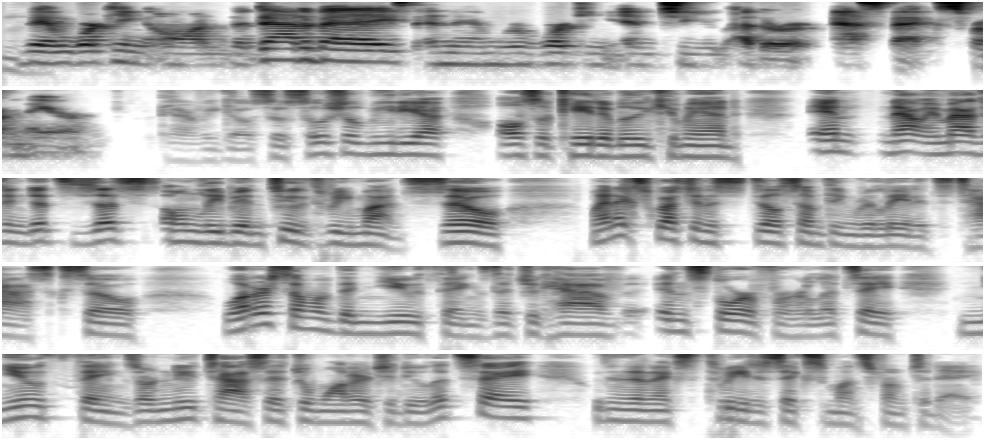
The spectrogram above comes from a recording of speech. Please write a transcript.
mm-hmm. then working on the database, and then we're working into other aspects from there. There we go. So social media, also KW Command, and now imagine that's that's only been two to three months. So my next question is still something related to tasks. So what are some of the new things that you have in store for her? Let's say new things or new tasks that you want her to do, let's say within the next three to six months from today?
